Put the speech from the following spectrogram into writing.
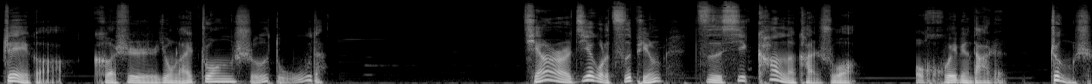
这个可是用来装蛇毒的？”钱二接过了瓷瓶，仔细看了看，说：“回禀大人，正是。”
